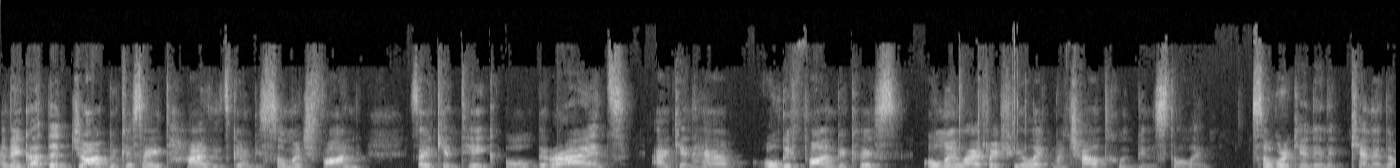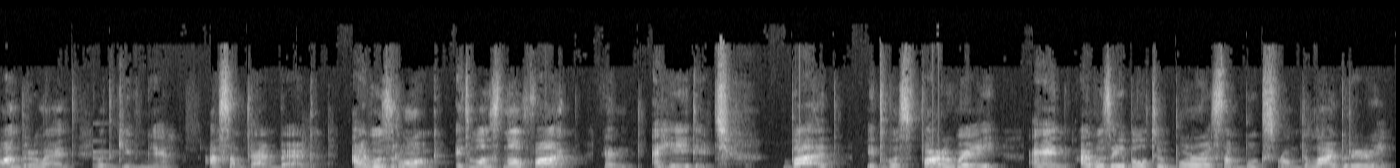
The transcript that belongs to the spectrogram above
And I got that job because I thought it's gonna be so much fun. So I can take all the rides, I can have all the fun because all my life I feel like my childhood been stolen. So working in a Canada Wonderland would give me a some time back. I was wrong. It was no fun and I hate it. But it was far away and I was able to borrow some books from the library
